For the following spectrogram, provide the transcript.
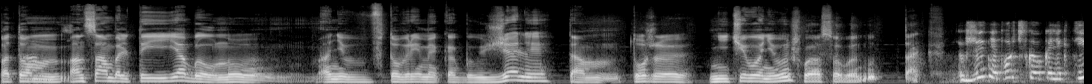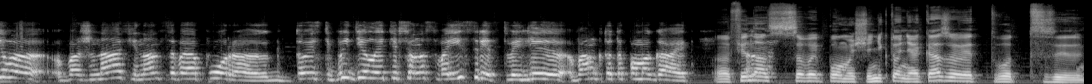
Потом ансамбль «Ты и я» был, ну, они в то время как бы уезжали, там тоже ничего не вышло особо. Ну, так. в жизни творческого коллектива важна финансовая опора. То есть вы делаете все на свои средства или вам кто-то помогает? Э, Финансовой помощи никто не оказывает. Вот э,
